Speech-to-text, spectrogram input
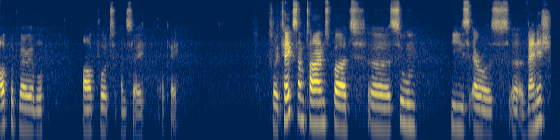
output variable, output, and say OK. So it takes some time, but uh, soon these errors uh, vanish,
